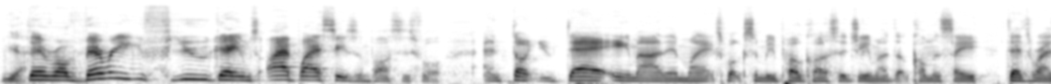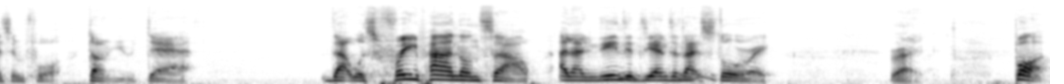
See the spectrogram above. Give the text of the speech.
Yeah. There are very few games I buy season passes for. And don't you dare email in my Xbox and me podcast at gmail.com and say Dead Rising 4. Don't you dare. That was three pound on sale, and I needed the end of that story. Right. But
